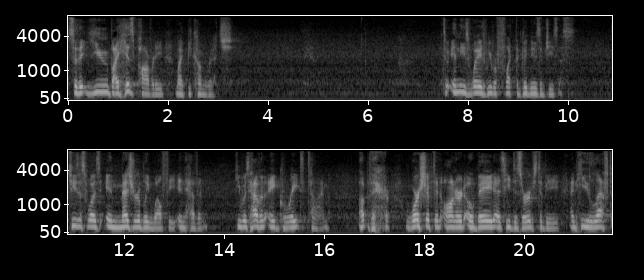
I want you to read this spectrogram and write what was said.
so that you, by his poverty, might become rich. So, in these ways, we reflect the good news of Jesus. Jesus was immeasurably wealthy in heaven. He was having a great time up there, worshiped and honored, obeyed as he deserves to be, and he left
